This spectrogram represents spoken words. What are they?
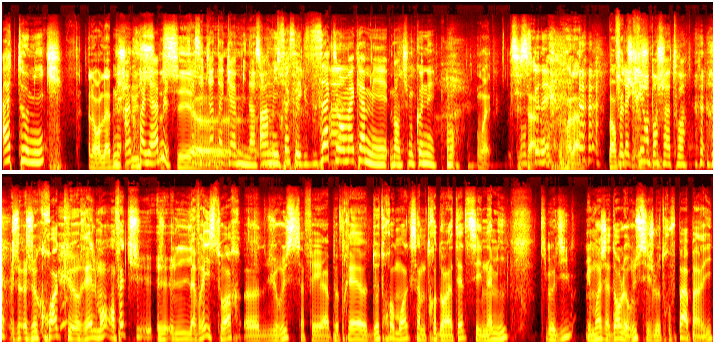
atomique. Alors la Mais bûche russe, incroyable. c'est Ça c'est bien ta cam, Mina. Ah, mais truc. ça, c'est exactement ma cam. Mais bon, tu me connais. Bon, Ouais, c'est On se ça. connaît. Voilà. Bah, en Tu fait, l'as je- créé en pensant à toi. je, je crois que réellement, en fait, je- je- la vraie histoire euh, du russe, ça fait à peu près 2-3 mois que ça me trotte dans la tête. C'est une amie qui me dit Mais moi, j'adore le russe et je le trouve pas à Paris.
